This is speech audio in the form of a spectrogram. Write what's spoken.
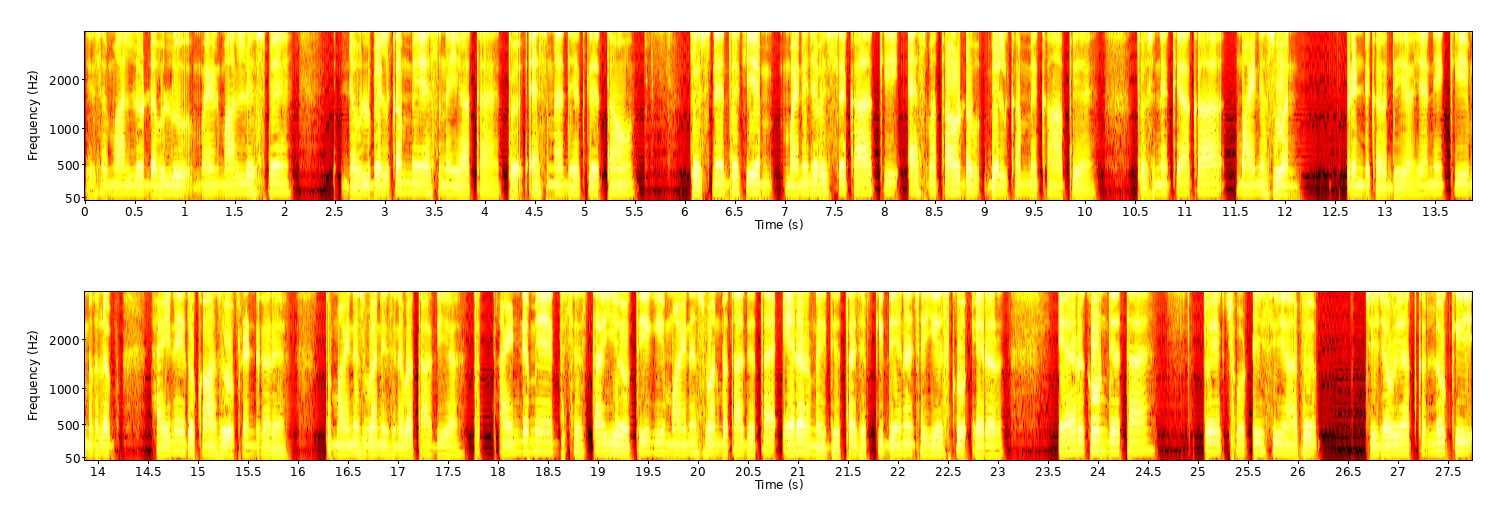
जैसे मान लो डब्लू मैं मान लो इसमें डब्लू वेलकम में एस नहीं आता है तो एस मैं देख देता हूँ। तो इसने देखिए, मैंने जब इससे कहा कि एस बताओ वेलकम में कहाँ पे है तो इसने क्या कहा? माइनस वन प्रिंट कर दिया। यानी कि मतलब है ही नहीं तो कहाँ से वो प्रिंट करे? तो माइनस वन इसने बता दिया। तो फाइंड में एक विशेषता ये होती है कि माइनस वन बता देता है एरर नहीं देता, जबकि देना चाहिए इसको एरर एरर कौन देता है? तो एक छोटी सी यहाँ पे चीज़ और याद कर लो कि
